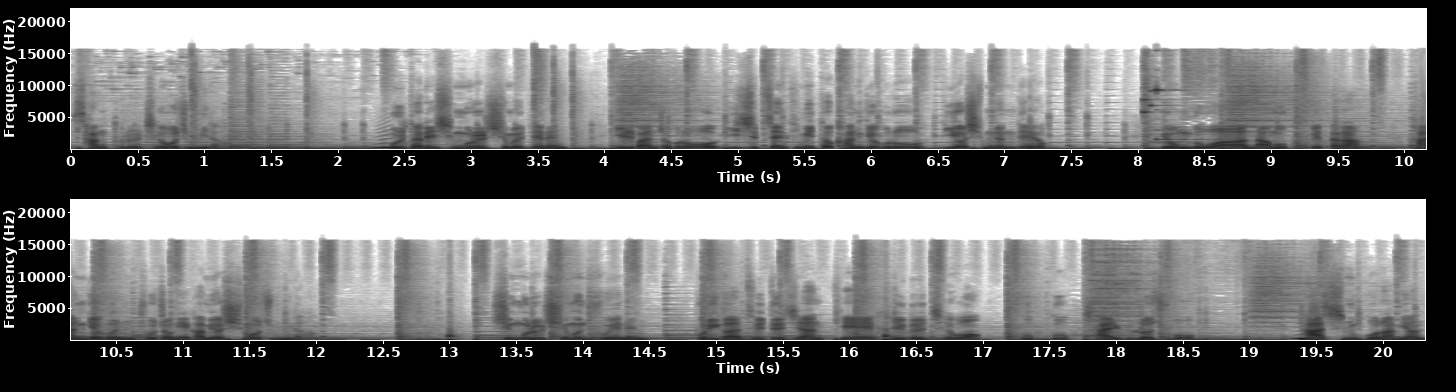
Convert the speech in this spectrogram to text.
상토를 채워줍니다. 울타리 식물을 심을 때는 일반적으로 20cm 간격으로 띄어 심는데요. 용도와 나무 폭에 따라 간격은 조정해 가며 심어줍니다. 식물을 심은 후에는 뿌리가 들뜨지 않게 흙을 채워 꾹꾹 잘 눌러주고 다 심고 나면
